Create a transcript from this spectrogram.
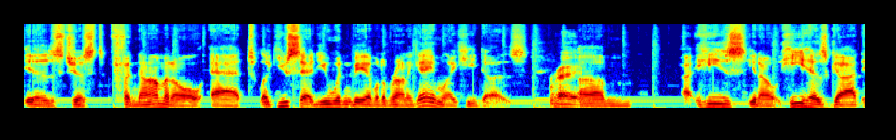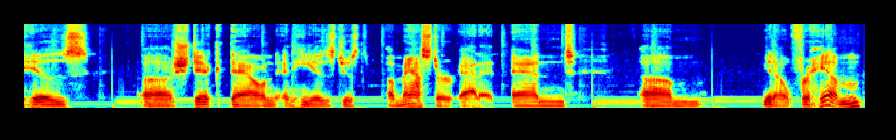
is just phenomenal at. Like you said, you wouldn't be able to run a game like he does. Right. Um, uh, he's you know he has got his uh, shtick down, and he is just a master at it. And um, you know, for him,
